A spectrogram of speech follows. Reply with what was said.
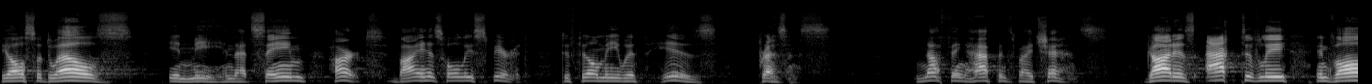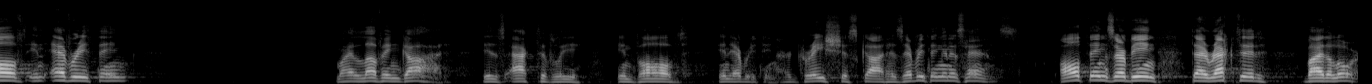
he also dwells in me, in that same heart, by his Holy Spirit, to fill me with his presence. Nothing happens by chance. God is actively involved in everything. My loving God is actively involved in everything. Our gracious God has everything in his hands. All things are being directed by the Lord.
